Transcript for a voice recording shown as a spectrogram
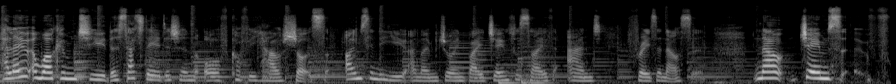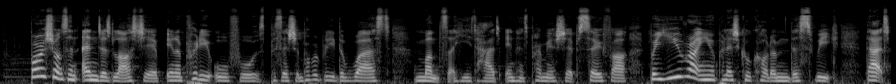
Hello and welcome to the Saturday edition of Coffee House Shots. I'm Cindy Yu and I'm joined by James Forsyth and Fraser Nelson. Now, James, Boris Johnson ended last year in a pretty awful position, probably the worst months that he'd had in his premiership so far. But you write in your political column this week that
